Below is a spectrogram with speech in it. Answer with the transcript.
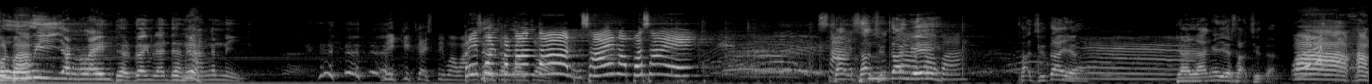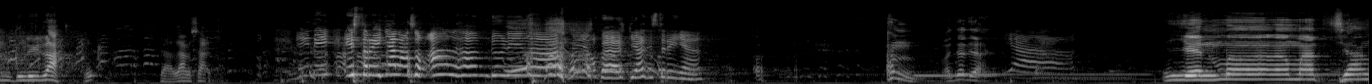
Pripun, Pak? kuwi yang lain dan dan dan Nah. ngangen nih Niki keistimewaan. Pripun penonton? Saya napa saya? Sak- sak juta, juta nggih. sak juta ya dalangnya ya sak juta Wah, alhamdulillah. Dalang sak Ini istrinya langsung alhamdulillah yang bahagia istrinya. lanjut ya Ya. yen memajang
